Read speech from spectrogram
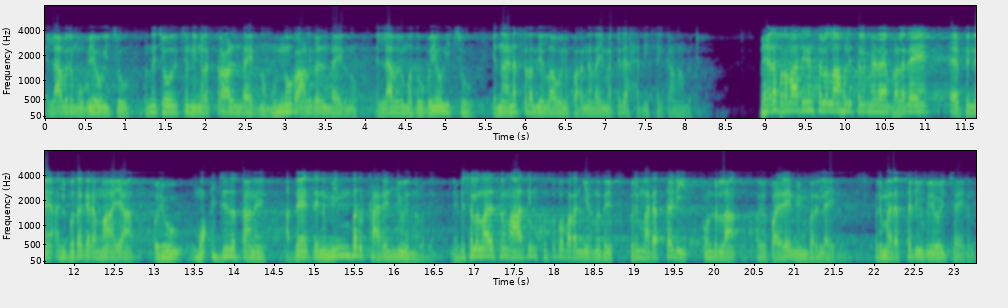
എല്ലാവരും ഉപയോഗിച്ചു. അന്ന് ചോദിച്ചു നിങ്ങൾ എത്ര ആളുണ്ടായിരുന്നു? മുന്നൂറ് ആളുകൾ ഉണ്ടായിരുന്നു എല്ലാവരും അത് ഉപയോഗിച്ചു. എന്ന് അനസ് റളിയല്ലാഹുവിന് പറഞ്ഞതായി മറ്റൊരു ഹദീസിൽ കാണാൻ പറ്റും. വേറെ പ്രവാചകൻ സല്ലല്ലാഹു അലൈഹി വളരെ പിന്നെ അത്ഭുതകരമായ ഒരു മോജിതത്താണ് അദ്ദേഹത്തിന്റെ മിമ്പർ കരഞ്ഞു എന്നുള്ളത്. നബി സല്ലാ അലൈഹി വസല്ലം ആദ്യം കുത്തുബ പറഞ്ഞിരുന്നത് ഒരു മരത്തടി കൊണ്ടുള്ള ഒരു പഴയ മിമ്പറിലായിരുന്നു. ഒരു മരത്തടി ഉപയോഗിച്ചായിരുന്നു.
